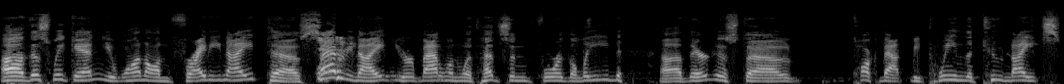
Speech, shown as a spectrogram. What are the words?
Uh, this weekend, you won on Friday night. Uh, Saturday night, you were battling with Hudson for the lead. Uh, they're just uh, talk about between the two nights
